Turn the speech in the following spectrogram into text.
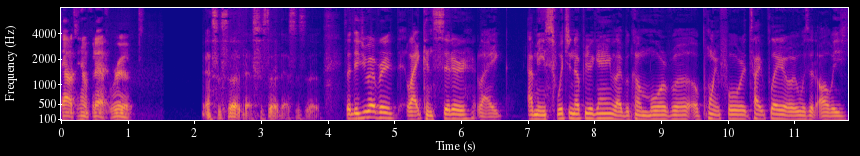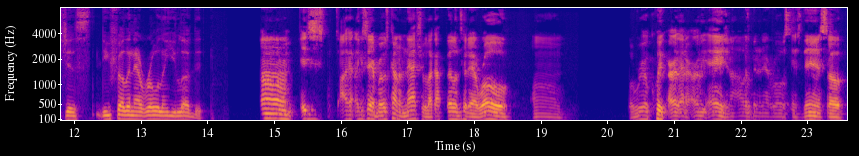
shout out to him for that, for real. That's what's up. That's what's up. That's what's up. So, did you ever like consider like, I mean, switching up your game, like become more of a, a point forward type player, or was it always just you fell in that role and you loved it? Um, it's like I said, bro. It's kind of natural. Like I fell into that role, um, but real quick, early at an early age, and I've always been in that role since then. So,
